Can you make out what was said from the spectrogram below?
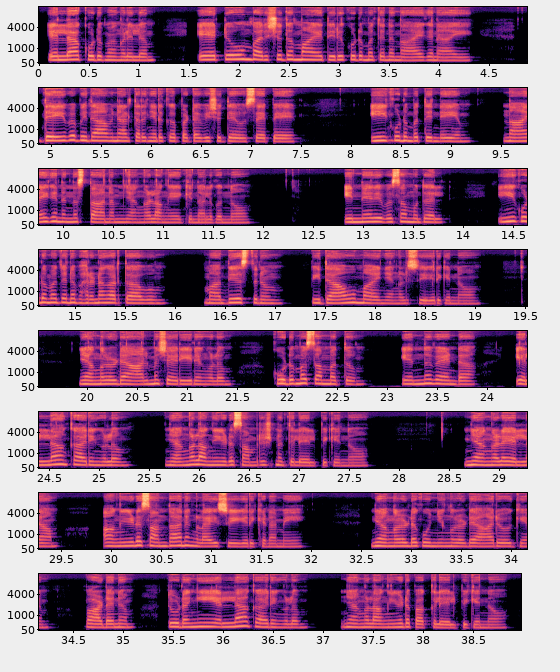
എല്ലാ കുടുംബങ്ങളിലും ഏറ്റവും പരിശുദ്ധമായ തിരുക്കുടുംബത്തിന്റെ നായകനായി ദൈവപിതാവിനാൽ തിരഞ്ഞെടുക്കപ്പെട്ട വിശുദ്ധ യുസേപ്പെ ഈ കുടുംബത്തിന്റെയും നായകൻ എന്ന സ്ഥാനം ഞങ്ങൾ അങ്ങേക്ക് നൽകുന്നു. ഇന്നേ ദിവസം മുതൽ ഈ കുടുംബത്തിന്റെ ഭരണകർത്താവും മധ്യസ്ഥനും പിതാവുമായി ഞങ്ങൾ സ്വീകരിക്കുന്നു. ഞങ്ങളുടെ ആത്മശരീരങ്ങളും കുടുംബസമ്പത്തും എന്നു വേണ്ട എല്ലാ കാര്യങ്ങളും ഞങ്ങൾ അങ്ങയുടെ സംരക്ഷണത്തിൽ ഏൽപ്പിക്കുന്നു. ഞങ്ങളെയെല്ലാം അങ്ങയുടെ സന്താനങ്ങളായി സ്വീകരിക്കണമേ. ഞങ്ങളുടെ കുഞ്ഞുങ്ങളുടെ ആരോഗ്യം പഠനം തുടങ്ങിയ എല്ലാ കാര്യങ്ങളും ഞങ്ങൾ അങ്ങയുടെ പക്കൽ ഏൽപ്പിക്കുന്നു.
